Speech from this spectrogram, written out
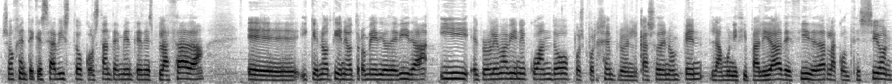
Son gente que se ha visto constantemente desplazada eh, y que no tiene otro medio de vida. Y el problema viene cuando, pues, por ejemplo, en el caso de Nompen, la municipalidad decide dar la concesión,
